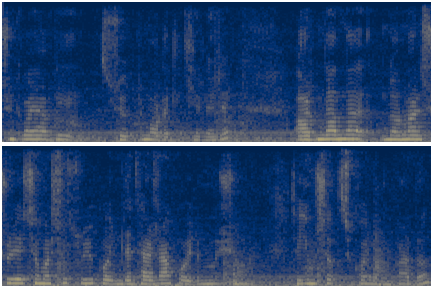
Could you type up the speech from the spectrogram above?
Çünkü bayağı bir söktüm oradaki kirleri. Ardından da normal şuraya çamaşır suyu koydum, deterjan koydum, müşüm, şey, yumuşatıcı koymadım pardon.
